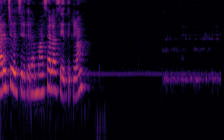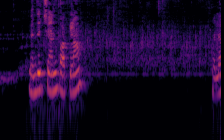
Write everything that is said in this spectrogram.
அரைச்சி வச்சிருக்கிற மசாலா சேர்த்துக்கலாம். வெந்துச்சான்னு பார்க்கலாம். நல்லா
